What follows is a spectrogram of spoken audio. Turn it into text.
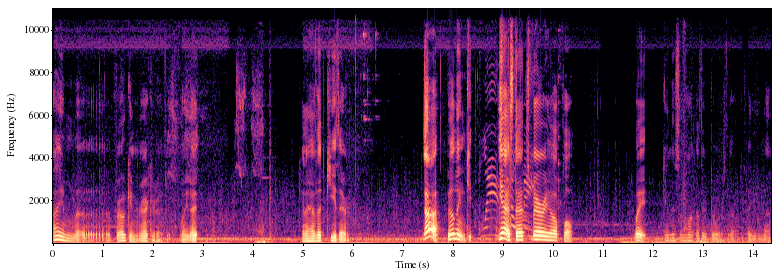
I am a broken record at this point. I, can I have that key there? Ah, building key. Please Yes, that's me. very helpful. Wait, can this unlock other doors though? 'Cause I do not.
